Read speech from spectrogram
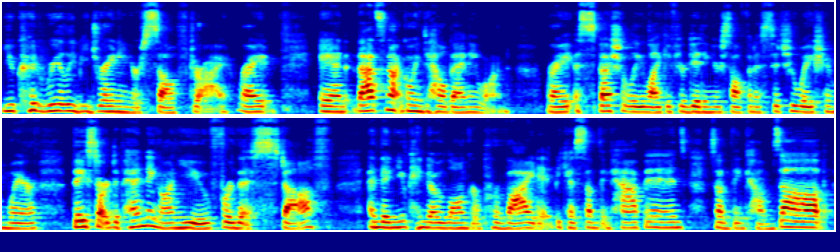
you could really be draining yourself dry, right? And that's not going to help anyone, right? Especially like if you're getting yourself in a situation where they start depending on you for this stuff and then you can no longer provide it because something happens, something comes up,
